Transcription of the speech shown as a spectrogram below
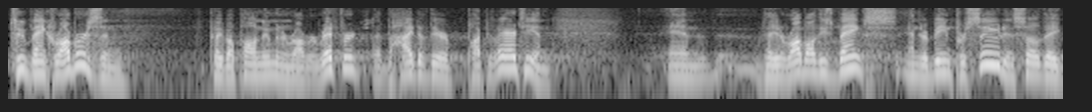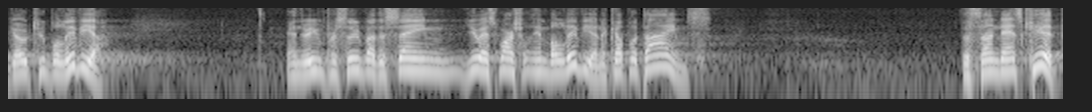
two bank robbers and played by Paul Newman and Robert Redford, at the height of their popularity. And, and they rob all these banks, and they're being pursued, and so they go to Bolivia. And they're even pursued by the same U.S. Marshal in Bolivia and a couple of times. The Sundance Kid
